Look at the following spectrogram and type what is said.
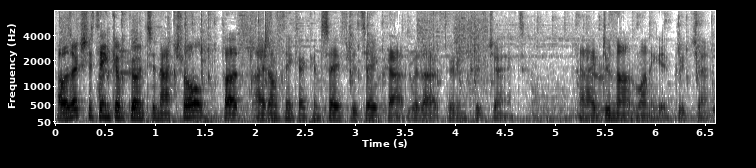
I was actually thinking of going to natural, but I don't think I can safely take that without getting creep jacked. And I do not want to get creep jacked.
